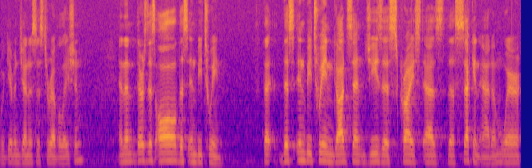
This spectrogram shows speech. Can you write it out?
we're given Genesis to Revelation. And then there's this all this in between. That this in between, God sent Jesus Christ as the second Adam, where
